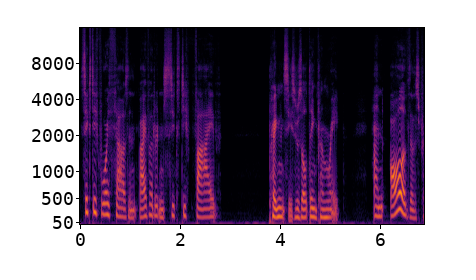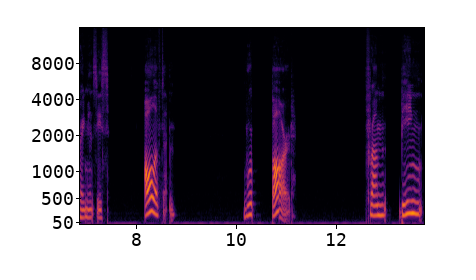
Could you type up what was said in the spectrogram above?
64,565 pregnancies resulting from rape. And all of those pregnancies, all of them, were barred from being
